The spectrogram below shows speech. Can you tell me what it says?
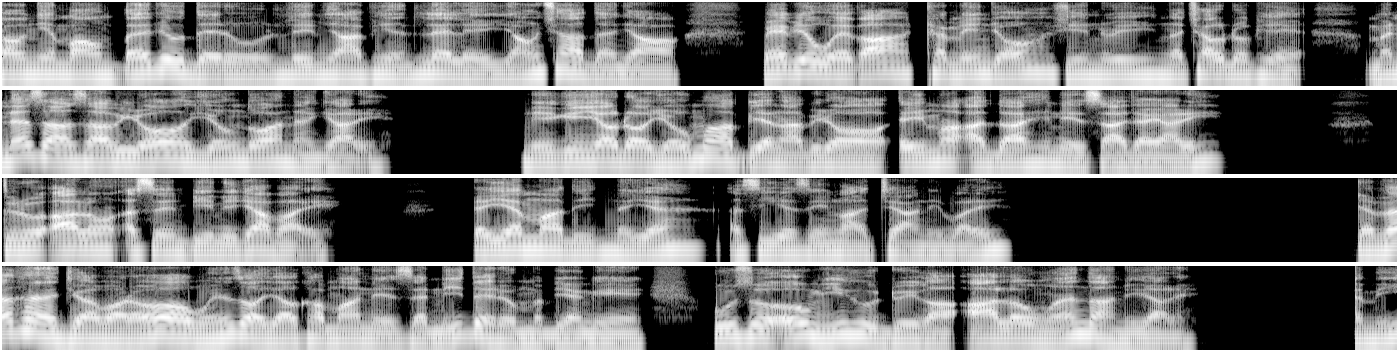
ကောင်းကျင်မောင်ပဲပြုတ်တဲ့တို့လေးများဖြင့်လှည့်လည်ရောင်းချတဲ့ကြောင့် ပဲပြုတ်ဝဲကထမင်းကျော်ရင်တွေငချောက်တို့ဖြင့်မနက်စာစားပြီးတော့ယုံသွားနိုင်ကြတယ်။နေကင်းရောက်တော့ယုံမပြန်လာပြီးတော့အိမ်မအသားဟင်းနဲ့စားကြရတယ်။သူတို့အားလုံးအစဉ်ပြေနေကြပါတယ်။တရက်မှသည်နှစ်ရက်အစီအစဉ်ကကြာနေပါတယ်။တပတ်ခန့်ကြာပါတော့ဝင်းစော်ရောက်ခမနဲ့ဇနီးတဲ့တို့မပြန်ခင်ဦးစိုးအုံမြီဟုတွေကအားလုံးဝမ်းသာနေကြတယ်။အမီ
